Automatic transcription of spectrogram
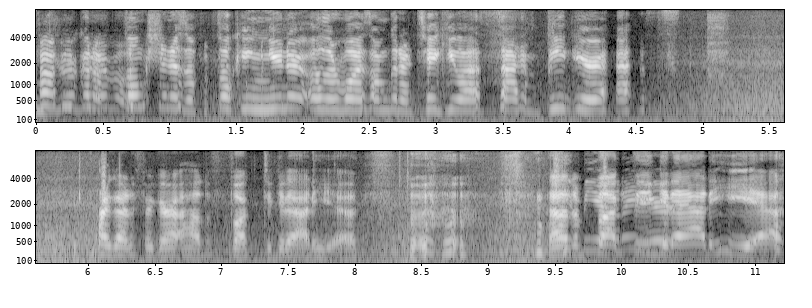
happy You're gonna family. function as a fucking unit, otherwise I'm gonna take you outside and beat your ass. I gotta figure out how the fuck to get out of here. How the fuck do you get out of here?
